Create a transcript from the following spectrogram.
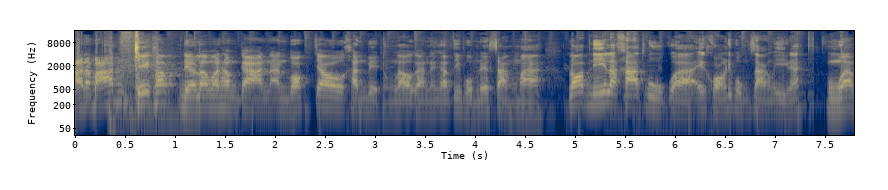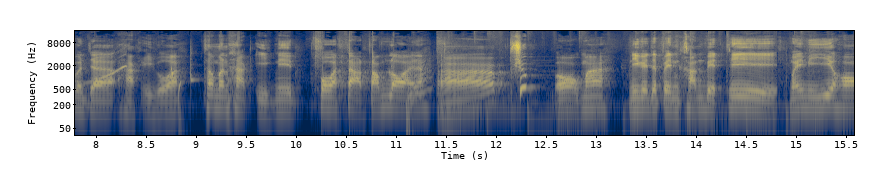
อาราบานโอเคครับ เดี๋ยวเรามาทำการอันบ็อกเจ้าคันเบ็ดของเรากันนะครับที่ผมได้สั่งมา รอบนี้ราคาถูกกว่าไอของที่ผมสั่งมาอีกนะ มึงว่ามันจะหักอีกปะวะ ถ้ามันหักอีกนี่ประวัติศาสตร์ซ้ำรอยนะครับชุบออกมา นี่ก็จะเป็นคันเบ็ดที่ไม่มียี่ห้อ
